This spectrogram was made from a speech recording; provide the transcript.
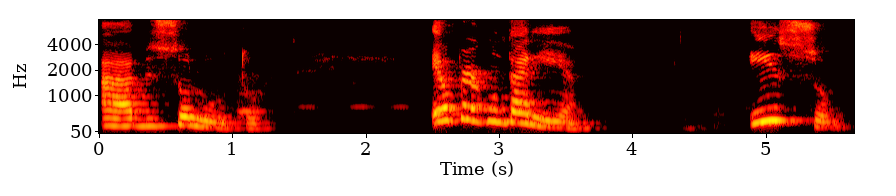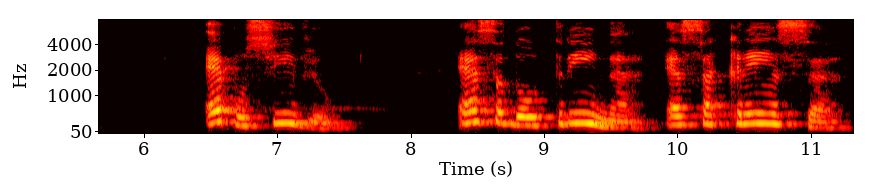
absoluto. Eu perguntaria: isso é possível? Essa doutrina, essa crença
